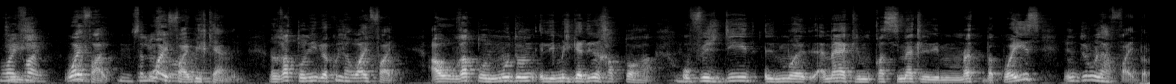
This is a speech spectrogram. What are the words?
واي فاي. واي فاي واي فاي. بالكامل. نغطوا ليبيا كلها واي فاي أو نغطوا المدن اللي مش قادرين يخطوها. وفي جديد. الأماكن المقسمات اللي مرتبة كويس نديروا لها fiber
